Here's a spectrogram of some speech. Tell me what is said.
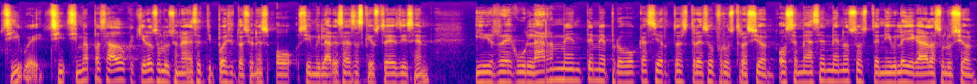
sí, güey, sí, sí me ha pasado que quiero solucionar ese tipo de situaciones o similares a esas que ustedes dicen y regularmente me provoca cierto estrés o frustración o se me hace menos sostenible llegar a la solución.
